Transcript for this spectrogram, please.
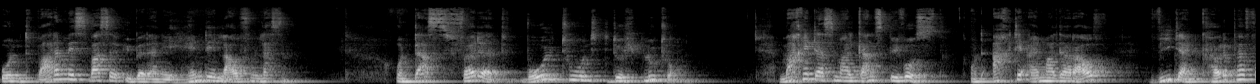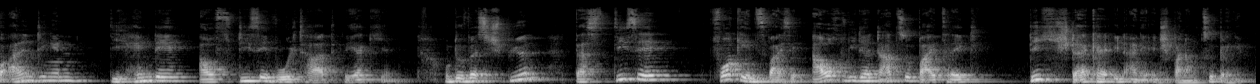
und warmes Wasser über deine Hände laufen lassen. Und das fördert wohltuend die Durchblutung. Mache das mal ganz bewusst und achte einmal darauf, wie dein Körper vor allen Dingen die Hände auf diese Wohltat reagieren. Und du wirst spüren, dass diese Vorgehensweise auch wieder dazu beiträgt, dich stärker in eine Entspannung zu bringen.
